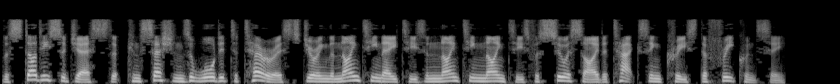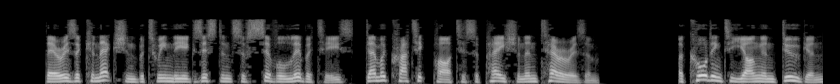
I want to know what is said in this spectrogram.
The study suggests that concessions awarded to terrorists during the 1980s and 1990s for suicide attacks increased their frequency. There is a connection between the existence of civil liberties, democratic participation and terrorism. According to Young and Dugan,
